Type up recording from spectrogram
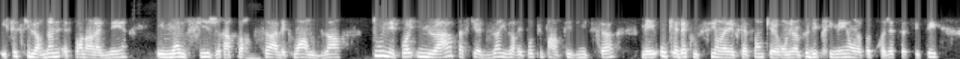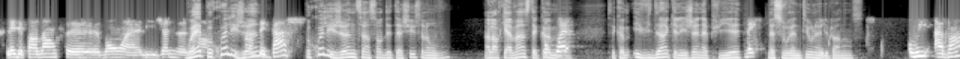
et c'est ce qui leur donne espoir dans l'avenir. Et moi aussi, je rapporte ça avec moi en me disant, tout n'est pas immuable parce qu'il y a dix ans, ils n'auraient pas pu penser vivre ça. Mais au Québec aussi, on a l'impression qu'on est un peu déprimé, on n'a pas de projet de société l'indépendance, euh, bon, euh, les jeunes ouais, pourquoi les jeunes? détachent. Pourquoi les jeunes s'en sont détachés selon vous? Alors qu'avant c'était comme c'est comme évident que les jeunes appuyaient ben, la souveraineté ou l'indépendance. Oui, avant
